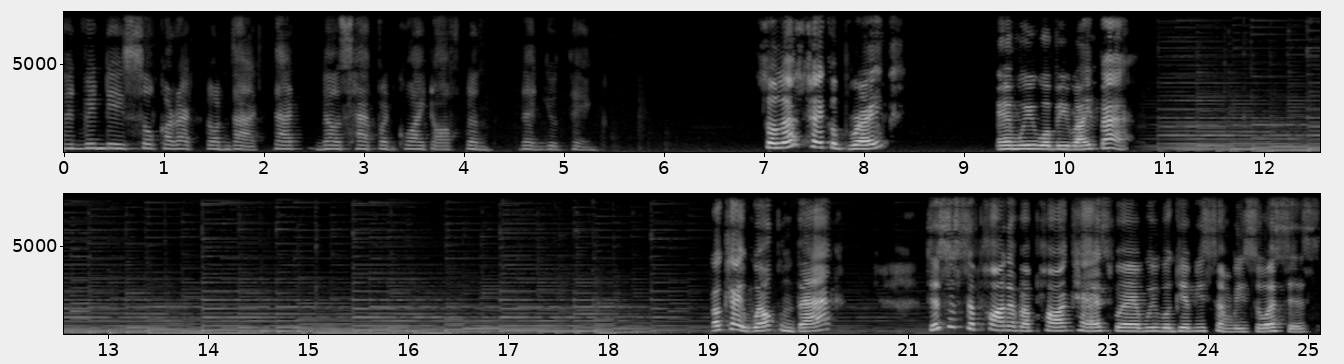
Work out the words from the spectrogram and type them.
And Wendy is so correct on that. That does happen quite often than you think. So let's take a break and we will be right back. Okay, welcome back. This is the part of our podcast where we will give you some resources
